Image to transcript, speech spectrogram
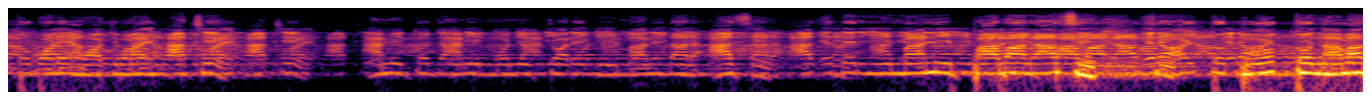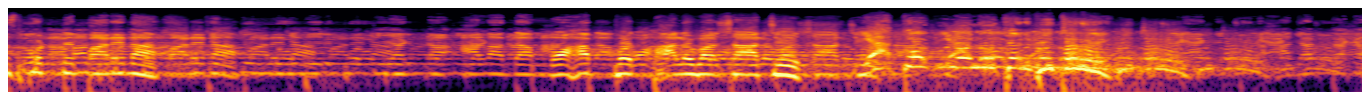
এত বড় মজমায় আছে। আমি তো জানি মনিটরে ইমানদার আছে। এদের ইমানি পাওয়ার আছে। এরা হয়তো দুরক্ত নামাজ পড়তে পারে না নবীর প্রতি একটা আলাদা মহাব্বত, ভালোবাসা আছে। এতগুলো লোকের ভিতরে হাজার টাকা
